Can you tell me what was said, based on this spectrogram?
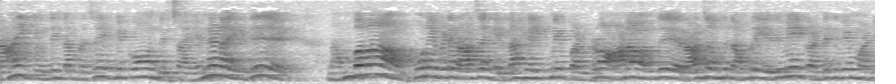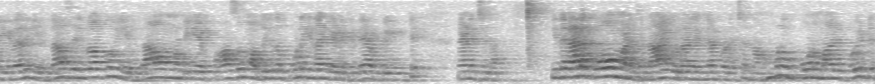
நாய்க்கு வந்து என்ன பண்ணுச்சா? எப்படி கோவம் வந்துருச்சான் என்னடா இது? நம்ம தான் பூனை விட ராஜாக்கு எல்லா ஹெல்ப்புமே பண்றோம். ஆனா வந்து ராஜா வந்து நம்மள எதுவுமே கண்டுக்கவே மாட்டேங்கிறாரு. எல்லா செல்வாக்கும் எல்லா அவனுடைய பாசமும் அதுக்கு தான் பூனைக்கு தான் கிடைக்குது அப்படின்ட்டு நினைச்சுதான். இதனால கோவம் அடைஞ்ச நாய் ஒரு நாள் என்ன பண்ணுச்சு? நம்மளும் போன மாதிரி போயிட்டு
